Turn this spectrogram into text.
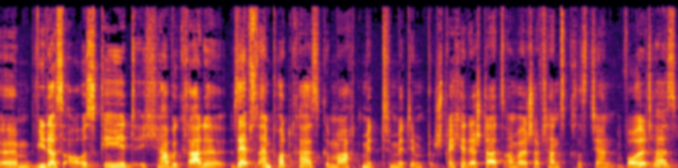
ähm, wie das ausgeht. Ich habe gerade selbst einen Podcast gemacht mit, mit dem Sprecher der Staatsanwaltschaft Hans-Christian Wolters.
